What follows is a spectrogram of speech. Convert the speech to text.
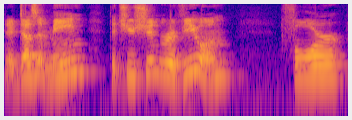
And it doesn't mean that you shouldn't review them for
